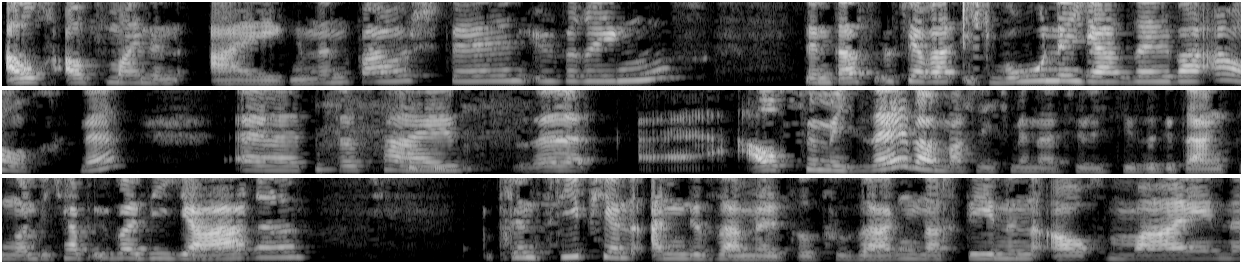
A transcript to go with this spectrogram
auch auf meinen eigenen Baustellen übrigens. Denn das ist ja was, ich wohne ja selber auch. Ne? Äh, das heißt, äh, auch für mich selber mache ich mir natürlich diese Gedanken. Und ich habe über die Jahre Prinzipien angesammelt, sozusagen, nach denen auch meine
